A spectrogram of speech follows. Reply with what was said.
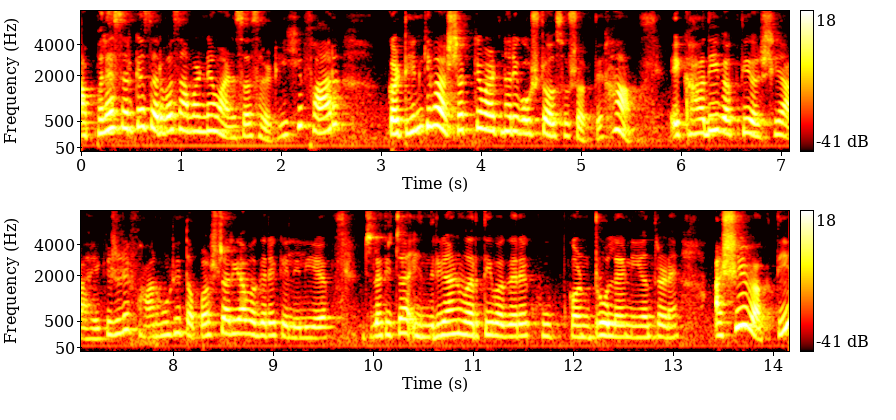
आपल्यासारख्या सर्वसामान्य माणसासाठी ही फार कठीण किंवा अशक्य वाटणारी गोष्ट असू शकते. हां एखादी व्यक्ती अशी आहे की जिने फार मोठी तपश्चर्या वगैरे केलेली आहे जिला तिच्या इंद्रियांवरती वगैरे खूप कंट्रोल आहे नियंत्रण आहे अशी व्यक्ती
